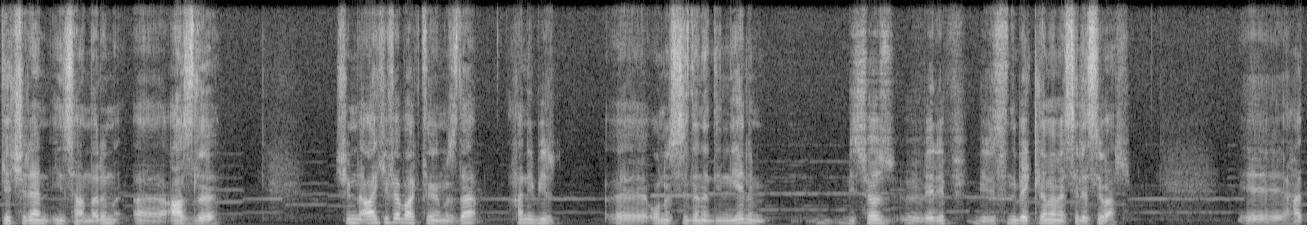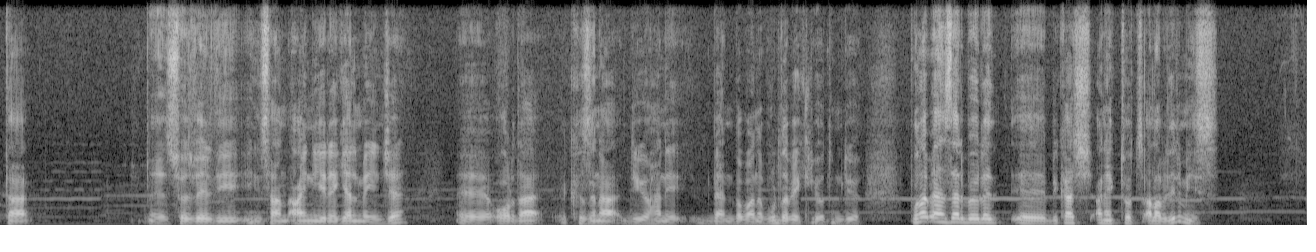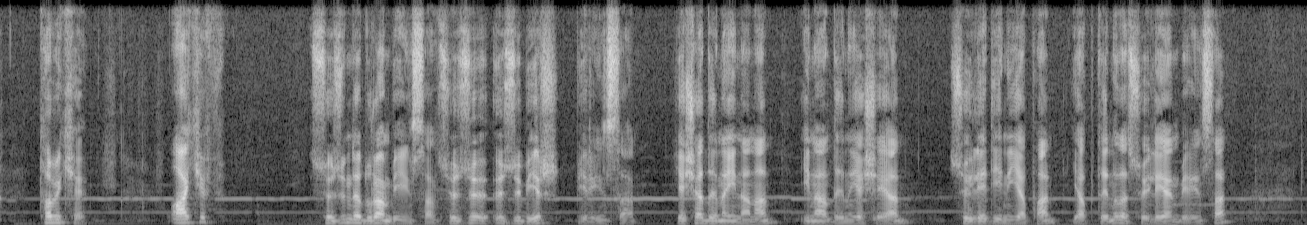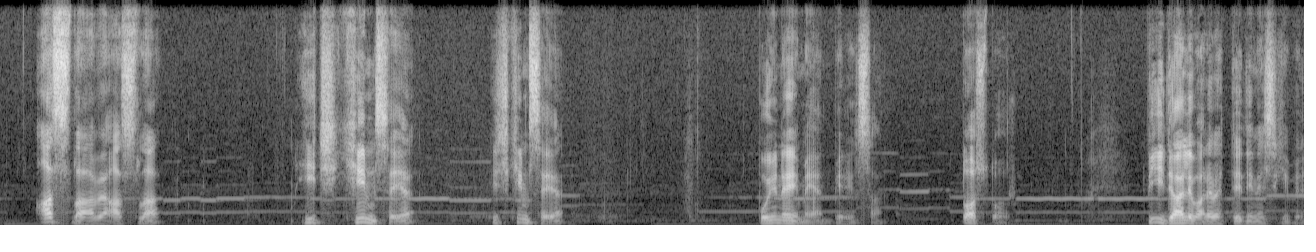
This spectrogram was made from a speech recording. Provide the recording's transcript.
geçiren insanların e, azlığı. Şimdi Akif'e baktığımızda hani bir e, onu sizden de dinleyelim. Bir söz verip birisini bekleme meselesi var. E, hatta e, söz verdiği insan aynı yere gelmeyince orada kızına diyor hani ben babanı burada bekliyordum diyor. Buna benzer böyle birkaç anekdot alabilir miyiz? Tabii ki. Akif sözünde duran bir insan. Sözü özü bir bir insan. Yaşadığına inanan, inandığını yaşayan, söylediğini yapan, yaptığını da söyleyen bir insan. Asla ve asla hiç kimseye hiç kimseye boyun eğmeyen bir insan. Dost doğru. Bir ideali var evet dediğiniz gibi.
